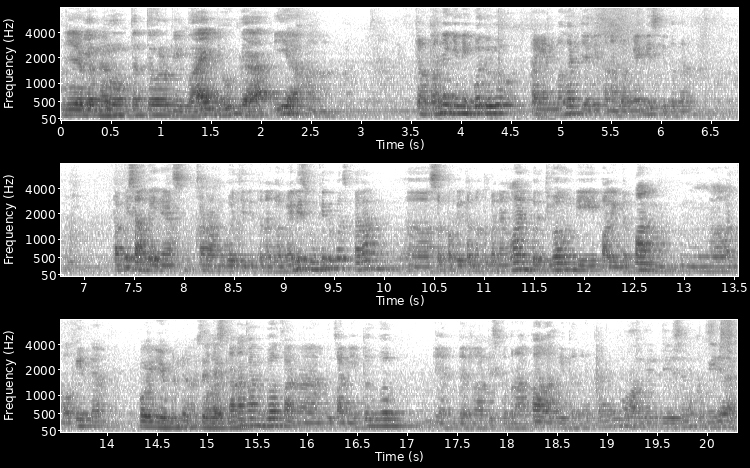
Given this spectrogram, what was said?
Iya, Ya, benar. Belum tentu lebih baik juga. iya contohnya gini gue dulu pengen banget jadi tenaga medis gitu kan tapi seandainya sekarang gue jadi tenaga medis mungkin gue sekarang eh, seperti teman-teman yang lain berjuang di paling depan melawan covid kan oh iya benar Nah, kalau sekarang kan gue karena bukan itu gue ya dari lapis keberapa lah gitu kan. Kamu mau ambil jurusan kebidanan?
